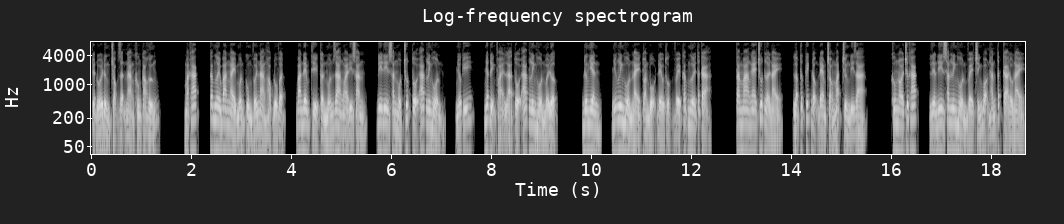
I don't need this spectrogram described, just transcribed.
tuyệt đối đừng chọc giận nàng không cao hứng. Mặt khác các ngươi ban ngày muốn cùng với nàng học đồ vật, ban đêm thì cần muốn ra ngoài đi săn, đi đi săn một chút tội ác linh hồn, nhớ kỹ, nhất định phải là tội ác linh hồn mới được. Đương nhiên, những linh hồn này toàn bộ đều thuộc về các ngươi tất cả. Tam ma nghe chút lời này, lập tức kích động đem trong mắt chừng đi ra. Không nói trước khác, liền đi săn linh hồn về chính bọn hắn tất cả đầu này,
